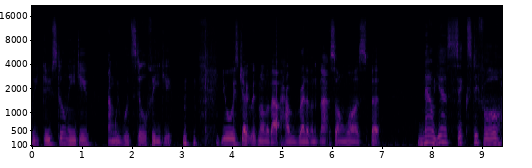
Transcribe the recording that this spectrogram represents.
we do still need you and we would still feed you. you always joke with Mum about how relevant that song was, but now you're 64.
